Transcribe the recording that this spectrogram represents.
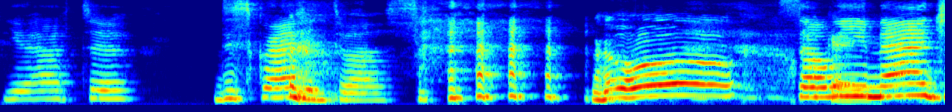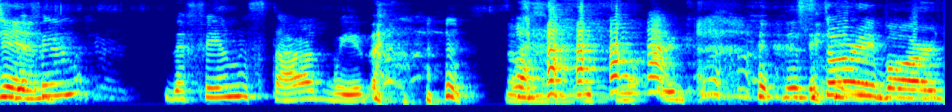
You have to describe it to us. Oh, so we imagine The film, the film start with no, no, it's not, it's, the storyboard.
